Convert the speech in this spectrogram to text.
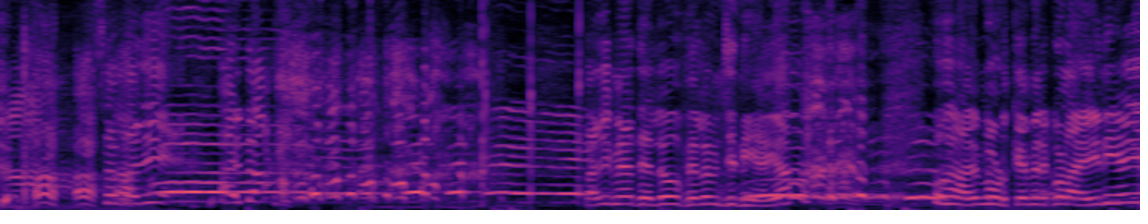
ਸੋ ਭਾਜੀ ਐਡਾ ਭਾਜੀ ਮੈਂ ਦੇ ਲੋ ਫਿਲਮ 'ਚ ਨਹੀਂ ਹੈਗਾ। ਉਹ ਹਾਲੇ ਮੁੜ ਕੇ ਮੇਰੇ ਕੋਲ ਆਏ ਹੀ ਨਹੀਂ ਹੈਗੇ।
